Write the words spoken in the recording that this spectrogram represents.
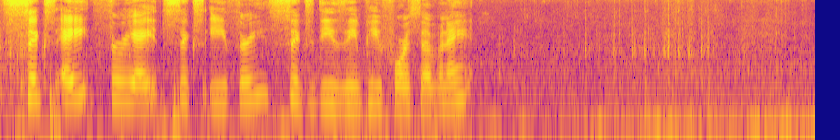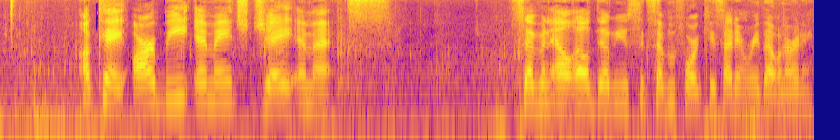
68386E3, 6DZP478. Okay, RBMHJMX. 7LLW674, in case I didn't read that one already.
